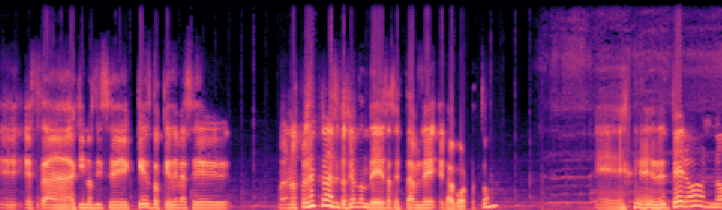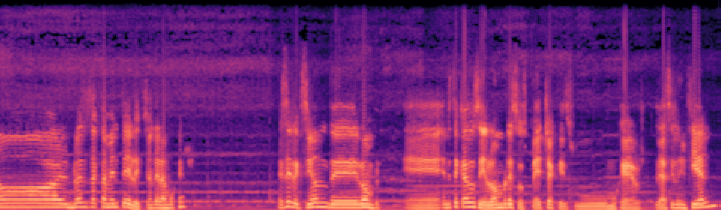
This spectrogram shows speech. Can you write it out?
eh, esta, aquí nos dice qué es lo que debe hacer. Bueno, nos presenta una situación donde es aceptable el aborto. Eh, pero no, no es exactamente elección de la mujer. Es elección del hombre. Eh, en este caso, si el hombre sospecha que su mujer le ha sido infiel,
